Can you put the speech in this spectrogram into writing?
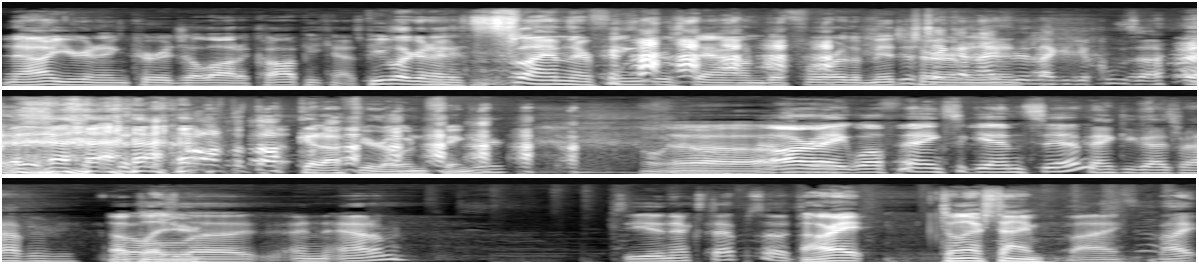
Now you're going to encourage a lot of copycats. People are going to slam their fingers down before the midterm. Just take a and knife then- like a yakuza. Cut off your own finger. Oh uh, all right. Well, thanks again, Sim. Thank you guys for having me. A We'll, pleasure. Uh, and Adam, See you next episode. All right. Till next time. Bye. Bye.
